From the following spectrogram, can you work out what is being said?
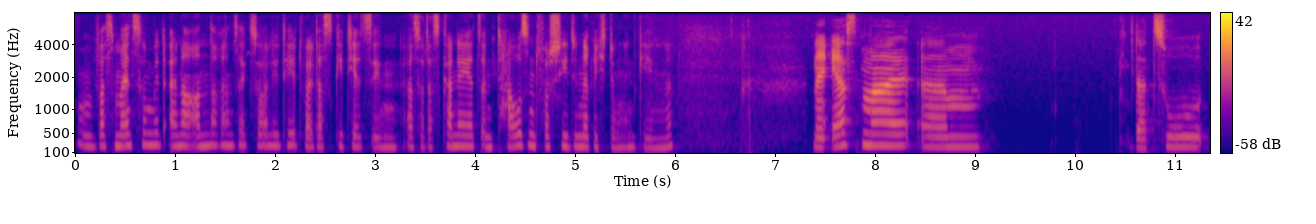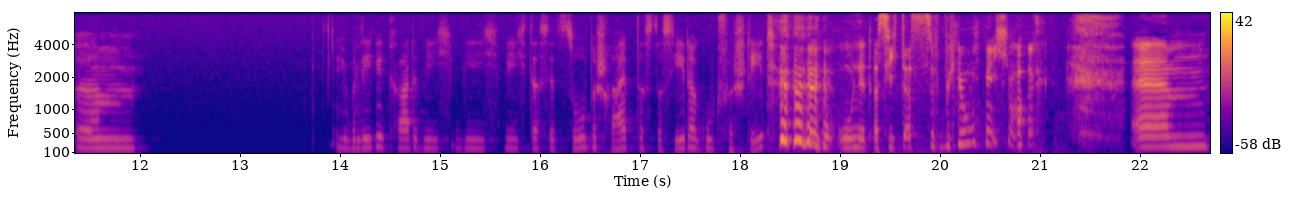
Was meinst du mit einer anderen Sexualität? Weil das geht jetzt in, also das kann ja jetzt in tausend verschiedene Richtungen gehen, ne? Na, erstmal ähm, dazu, ähm, ich überlege gerade, wie ich, wie, ich, wie ich das jetzt so beschreibe, dass das jeder gut versteht, ohne dass ich das zu blumig mache. Ähm,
